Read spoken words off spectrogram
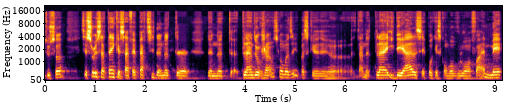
tout ça, c'est sûr et certain que ça fait partie de notre, de notre plan d'urgence, qu'on va dire, parce que dans notre plan idéal, c'est pas qu'est-ce qu'on va vouloir faire, mais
